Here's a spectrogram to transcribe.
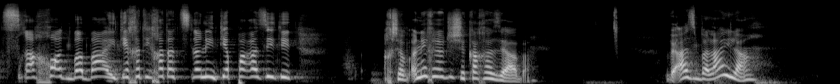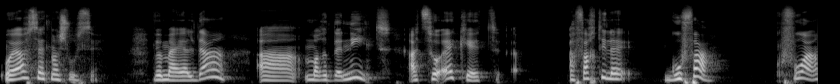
צרחות בבית, יא חתיכת עצלנית, יא פרזיטית. עכשיו, אני חשבתי שככה זה אבא. ואז בלילה, הוא היה עושה את מה שהוא עושה. ומהילדה המרדנית, הצועקת, הפכתי לגופה, קפואה,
